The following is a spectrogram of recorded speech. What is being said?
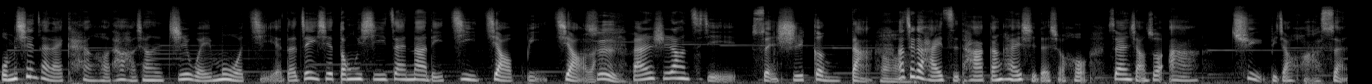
我们现在来看哈，他好像是枝微末节的这些东西在那里计较比较了。是反而是让自己损失更大。啊那这个孩子他刚开始的时候，虽然想说啊去比较划算，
